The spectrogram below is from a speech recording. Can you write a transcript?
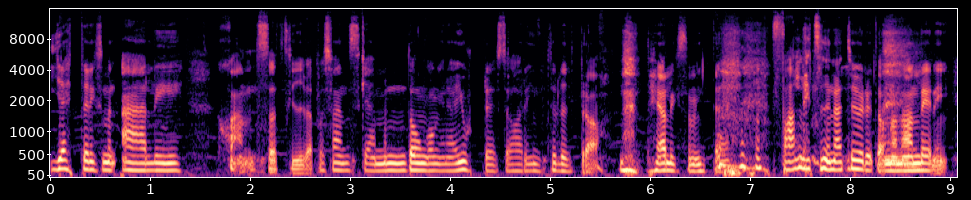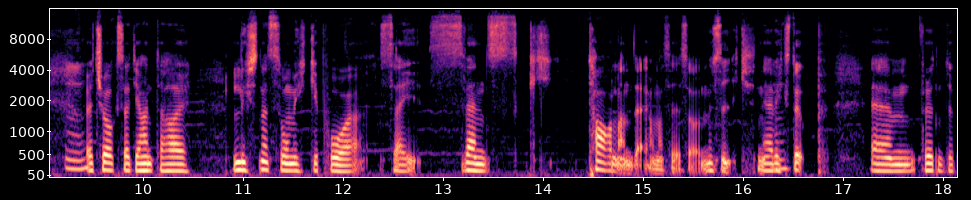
gett det liksom en ärlig chans att skriva på svenska men de gångerna jag har gjort det så har det inte blivit bra. Det har liksom inte fallit sig naturligt av någon anledning. Mm. Jag tror också att jag inte har lyssnat så mycket på säg, svensktalande, om man säger så, musik när jag Mm. växte upp. Um, förutom typ,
